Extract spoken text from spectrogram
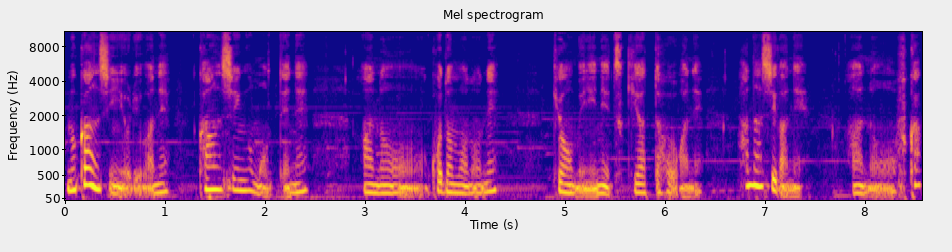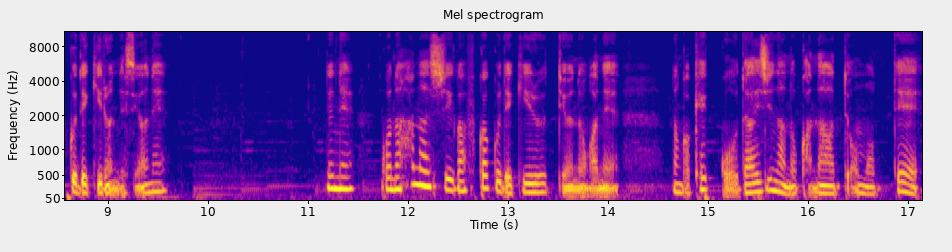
無関心よりはね関心を持ってねあの子供のね興味にね付き合った方がね話がねあの深くできるんですよね。でねこの話が深くできるっていうのがねなんか結構大事なのかなって思って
